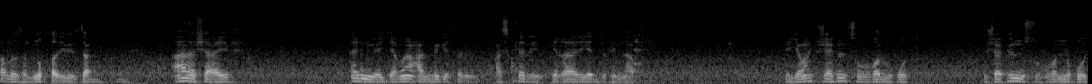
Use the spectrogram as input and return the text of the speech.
أخلص النقطة دي بالذات. أنا شايف أنه يا جماعة المجلس العسكري الانتقالي يده في النار. يا جماعة أنتوا شايفين صفوف الوقود؟ وشايفين صفوف النقود؟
